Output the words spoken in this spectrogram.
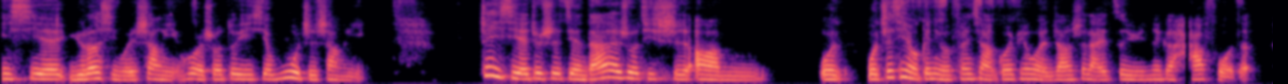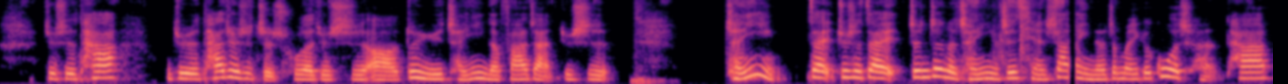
一些娱乐行为上瘾，或者说对一些物质上瘾。这些就是简单来说，其实，嗯，我我之前有跟你们分享过一篇文章，是来自于那个哈佛的，就是他，就是他就是指出了，就是啊，对于成瘾的发展，就是成瘾在就是在真正的成瘾之前上瘾的这么一个过程，它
